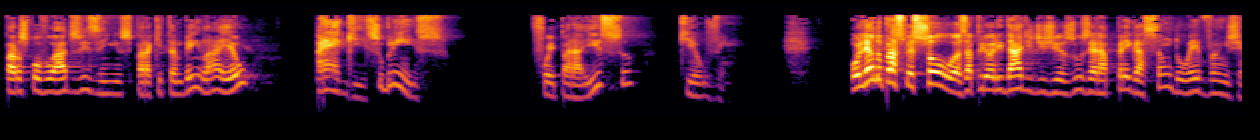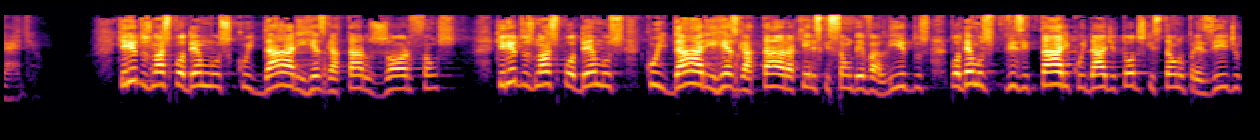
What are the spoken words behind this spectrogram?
para os povoados vizinhos, para que também lá eu pregue. Sublinhe isso. Foi para isso que eu vim. Olhando para as pessoas, a prioridade de Jesus era a pregação do Evangelho. Queridos, nós podemos cuidar e resgatar os órfãos. Queridos, nós podemos cuidar e resgatar aqueles que são devalidos, podemos visitar e cuidar de todos que estão no presídio,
